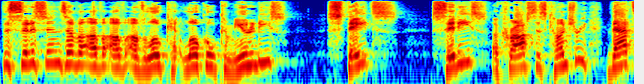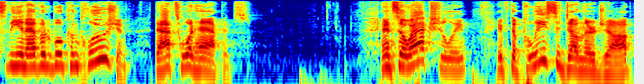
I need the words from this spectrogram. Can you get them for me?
the citizens of, of, of, of local, local communities, states, cities across this country? That's the inevitable conclusion. That's what happens. And so actually, if the police had done their job,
